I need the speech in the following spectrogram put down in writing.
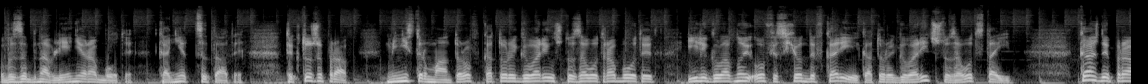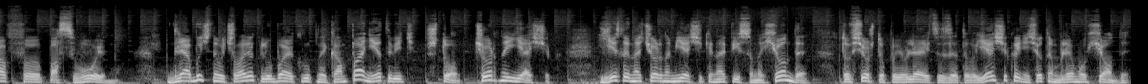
возобновления работы. Конец цитаты. Так кто же прав? Министр Мантуров, который говорил, что завод работает, или головной офис Hyundai в Корее, который говорит, что завод стоит? Каждый прав э, по-своему. Для обычного человека любая крупная компания – это ведь что? Черный ящик. Если на черном ящике написано Hyundai, то все, что появляется из этого ящика, несет эмблему Hyundai.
